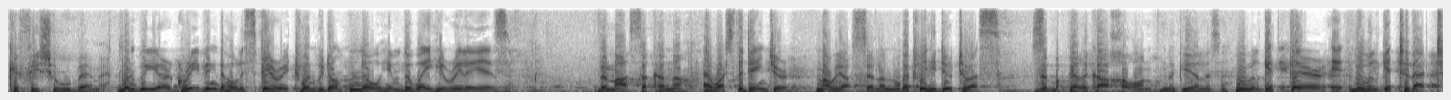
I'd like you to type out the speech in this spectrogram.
כפי שהוא באמת. When we are grieving the Holy Spirit when we don't know Him the way He really is. ומה הסכנה? And what's the danger? מה הוא יעשה לנו? What will He do to us? זה בפרק האחרון, נגיע לזה. We will get there, eh, we will get to that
